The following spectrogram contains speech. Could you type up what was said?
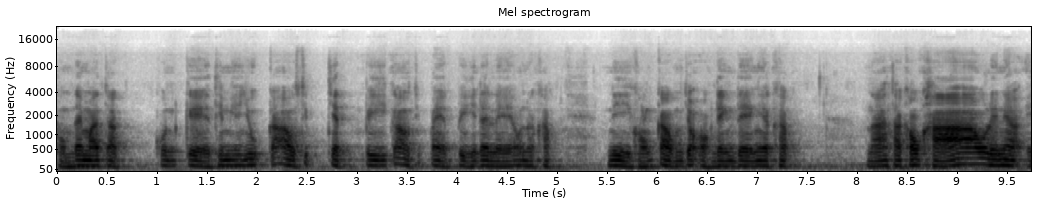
ผมได้มาจากคนแก่ที่มีอายุ 97 ปี 98 ปีได้แล้วนะครับ นี่ของเก่ามันจะออกแดงๆเนี่ยครับ นะถ้าขาขาวๆเลยเนี่ยเอ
